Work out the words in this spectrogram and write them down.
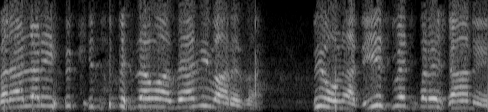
برالر کھچی بندہ ہوا میں بھی وارے تھا بھی ہوں حدیث میں پریشان ہے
